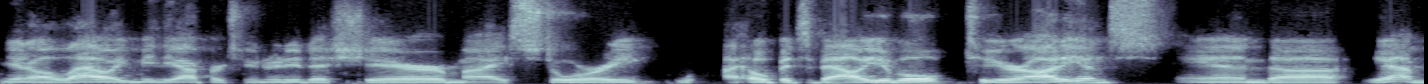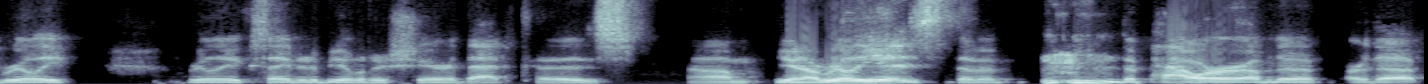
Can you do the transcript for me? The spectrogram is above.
you know allowing me the opportunity to share my story. I hope it's valuable to your audience, and uh, yeah, I'm really, really excited to be able to share that because um, you know really is the the power of the or the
